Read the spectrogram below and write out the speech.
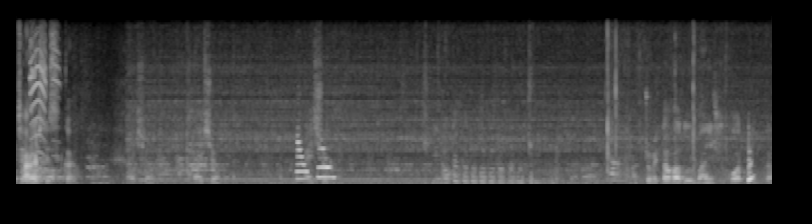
잘할 수 있을까요? 아, 좀 이따가도 많이 줄 것 같으니까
